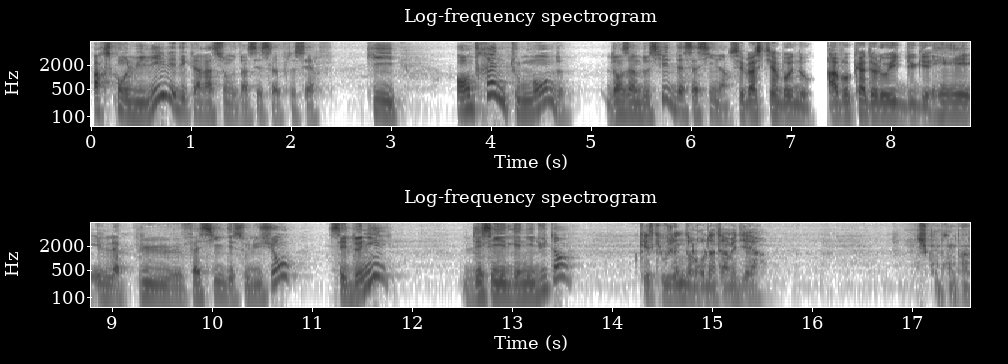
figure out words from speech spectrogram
parce qu'on lui lit les déclarations de Venceslas Le Cerf, qui entraînent tout le monde dans un dossier d'assassinat. Sébastien Bonneau, avocat de Loïc Duguet. Et la plus facile des solutions, c'est de nier, d'essayer de gagner du temps. Qu'est-ce qui vous gêne dans le rôle d'intermédiaire? Je comprends pas.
